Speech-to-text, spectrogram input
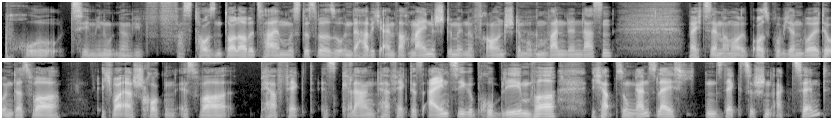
pro zehn Minuten irgendwie fast 1000 Dollar bezahlen musstest oder so. Und da habe ich einfach meine Stimme in eine Frauenstimme umwandeln lassen, weil ich das einfach mal ausprobieren wollte. Und das war, ich war erschrocken. Es war perfekt. Es klang perfekt. Das einzige Problem war, ich habe so einen ganz leichten sächsischen Akzent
